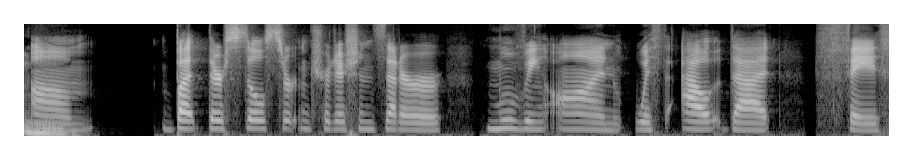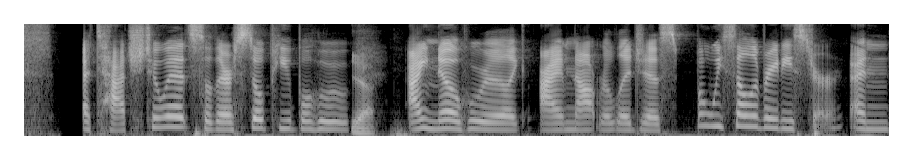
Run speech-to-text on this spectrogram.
Mhm. Um, but there's still certain traditions that are moving on without that faith attached to it. So there are still people who Yeah. I know who are like, I'm not religious, but we celebrate Easter. And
